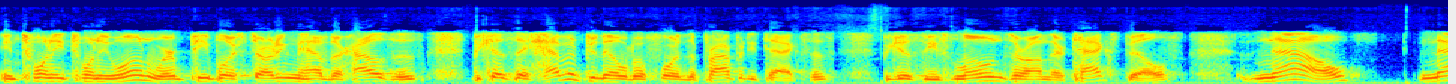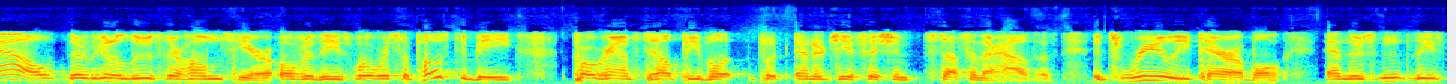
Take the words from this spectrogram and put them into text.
in 2021, where people are starting to have their houses because they haven't been able to afford the property taxes because these loans are on their tax bills. Now, now they're going to lose their homes here over these what were supposed to be programs to help people put energy efficient stuff in their houses. It's really terrible, and there's these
